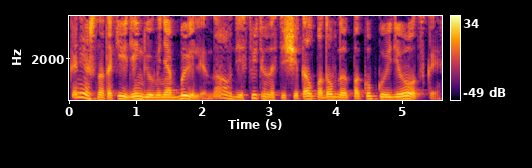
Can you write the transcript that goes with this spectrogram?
Конечно, такие деньги у меня были, но в действительности считал подобную покупку идиотской.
